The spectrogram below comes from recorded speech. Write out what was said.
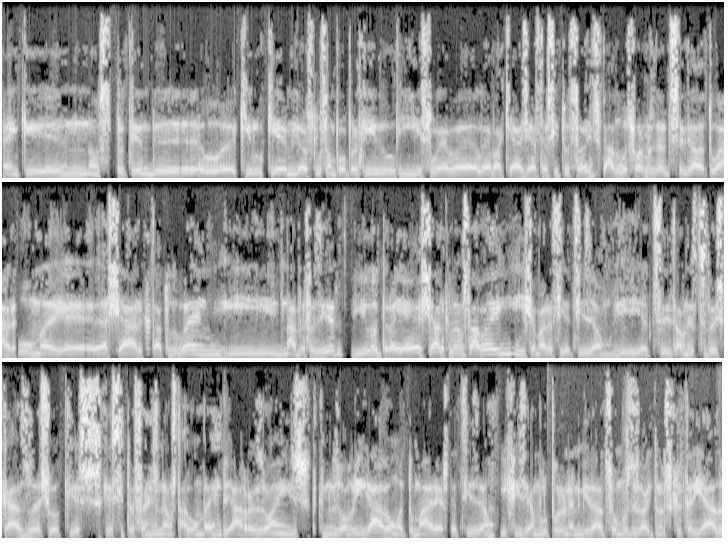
em que não se pretende aquilo que é a melhor solução para o partido e isso leva, leva a que haja estas situações. Há duas formas da distrital atuar. Uma é achar que está tudo bem e nada a fazer e outra é achar que não está bem e chamar a si a decisão. E a distrital nestes dois casos achou que as, que as situações não estavam bem. Há razões que nos obrigavam a tomar esta decisão e fizemos-lo por unanimidade. Somos 18 no secretariado.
